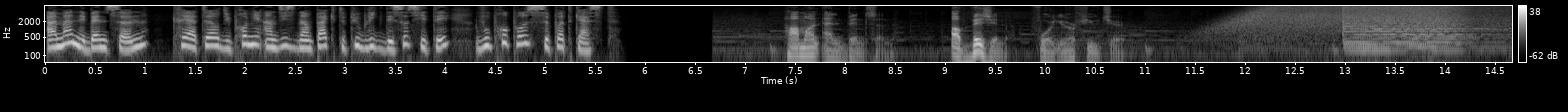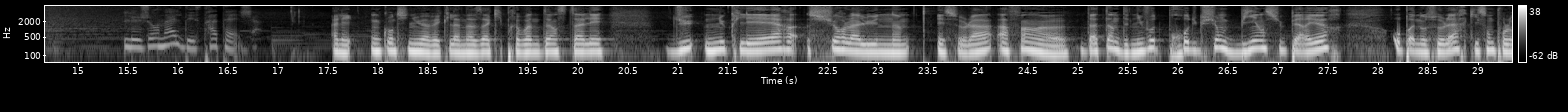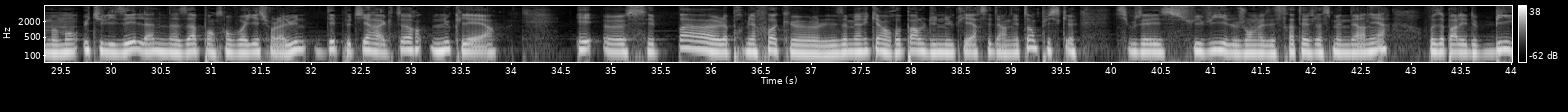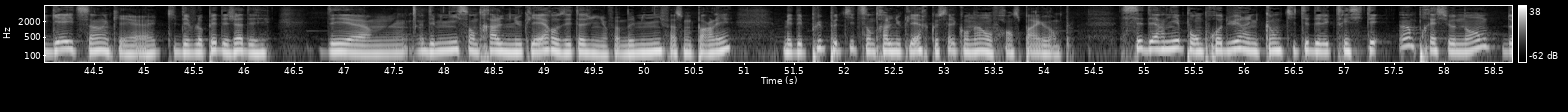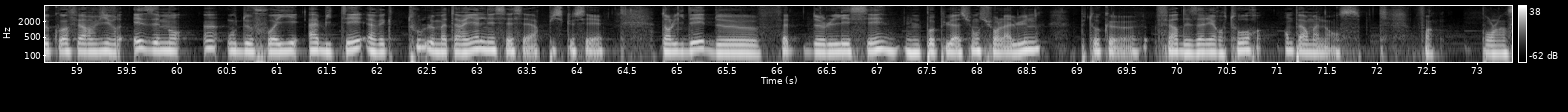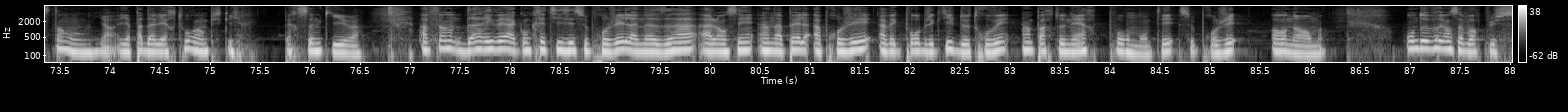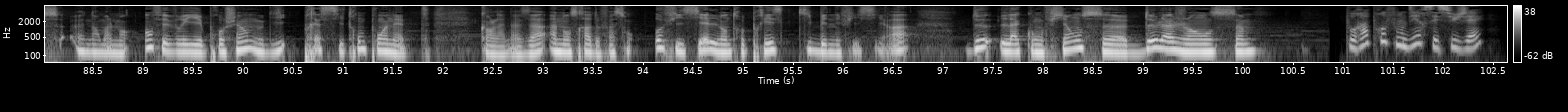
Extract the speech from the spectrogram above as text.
Haman et Benson, créateurs du premier indice d'impact public des sociétés, vous proposent ce podcast. Haman and Benson, a vision for your future. Le journal des stratèges. Allez, on continue avec la NASA qui prévoit d'installer du nucléaire sur la Lune. Et cela afin euh, d'atteindre des niveaux de production bien supérieurs aux panneaux solaires qui sont pour le moment utilisés. La NASA pense envoyer sur la Lune des petits réacteurs nucléaires. Et euh, c'est pas la première fois que les Américains reparlent du nucléaire ces derniers temps, puisque si vous avez suivi le journal des stratèges la semaine dernière, on vous a parlé de Bill Gates, hein, qui, euh, développait déjà des des, euh, des mini centrales nucléaires aux États-Unis, enfin des mini façon de parler, mais des plus petites centrales nucléaires que celles qu'on a en France par exemple. Ces derniers pourront produire une quantité d'électricité impressionnante, de quoi faire vivre aisément un ou deux foyers habités avec tout le matériel nécessaire, puisque c'est dans l'idée de, laisser une population sur la Lune plutôt que faire des allers-retours en permanence. Enfin, pour l'instant, il n'y a, pas d'aller-retour, hein, personne qui y va. Afin d'arriver à concrétiser ce projet, la NASA a lancé un appel à projet avec pour objectif de trouver un partenaire pour monter ce projet hors norme. On devrait en savoir plus euh, normalement en février prochain, nous dit pressecitron.net, quand la NASA annoncera de façon officielle l'entreprise qui bénéficiera de la confiance euh, de l'agence. Pour approfondir ces sujets,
